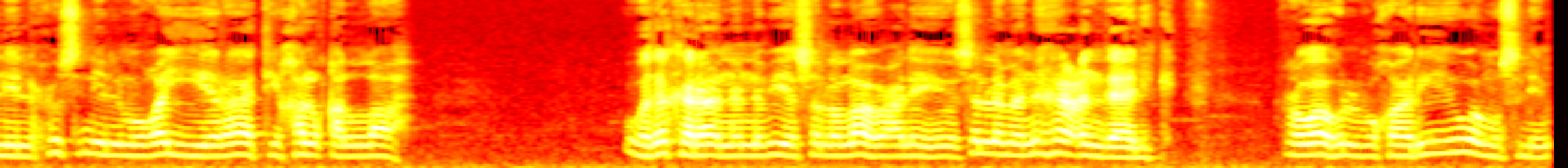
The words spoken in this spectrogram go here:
lilxusni almugayiraati khalqa allah. Wadakara ana anabiya sala allahu alayhi wasalama nahaa can dalik rawaahu اlbukhaariyu wa muslim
